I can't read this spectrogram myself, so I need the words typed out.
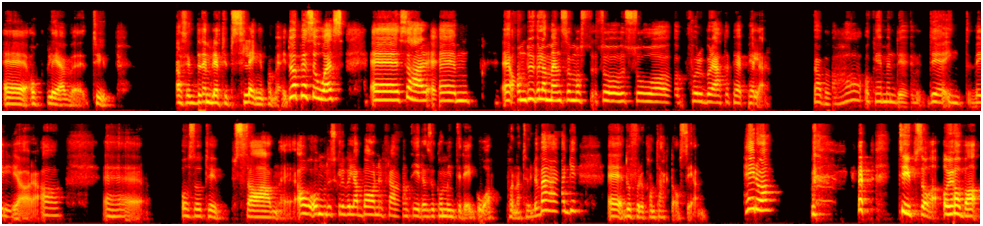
eh, och blev typ, alltså den blev typ slängd på mig. Du har PCOS, eh, så här, ehm, eh, om du vill ha mens så, måste, så, så får du börja äta p-piller. Jag bara, okej, okay, men det, det jag inte vill göra. Ja. Eh, och så typ sa han, om du skulle vilja ha barn i framtiden så kommer inte det gå på naturlig väg. Eh, då får du kontakta oss igen. Hej då! typ så. Och jag bara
